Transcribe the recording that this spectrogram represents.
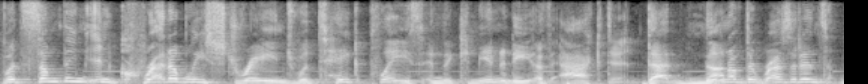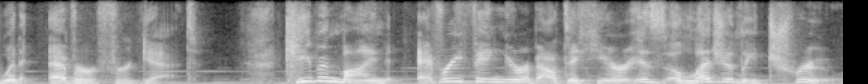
But something incredibly strange would take place in the community of Acton that none of the residents would ever forget. Keep in mind, everything you're about to hear is allegedly true,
